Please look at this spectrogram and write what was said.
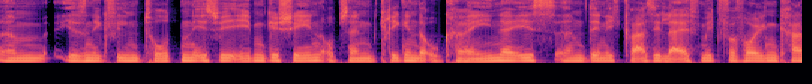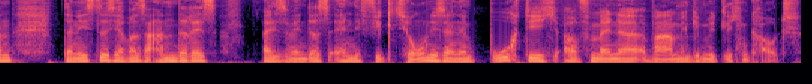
ähm, irrsinnig vielen Toten ist, wie eben geschehen, ob es ein Krieg in der Ukraine ist, ähm, den ich quasi live mitverfolgen kann, dann ist das ja was anderes, als wenn das eine Fiktion ist, ein Buch, die ich auf meiner warmen, gemütlichen Couch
